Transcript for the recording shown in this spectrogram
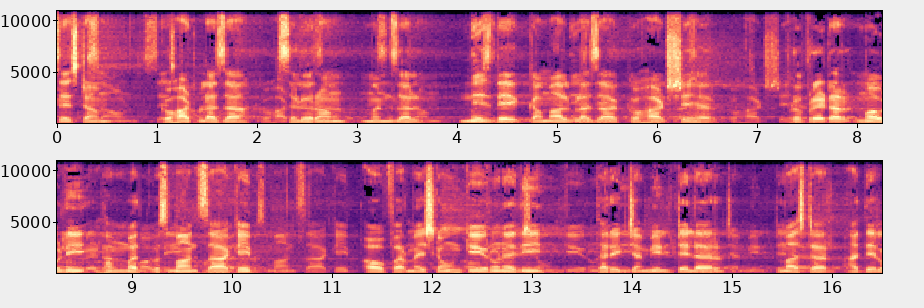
سیستم کوهاټ پلازا څلورم منزل نږدې کمال پلازا کوهاټ شهر پروپریټر مولی محمد عثمان ثاقب او فرمایش کوونکي رونه دي طارق جمیل ټیلر ماستر عادل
